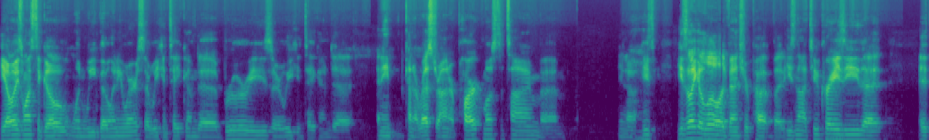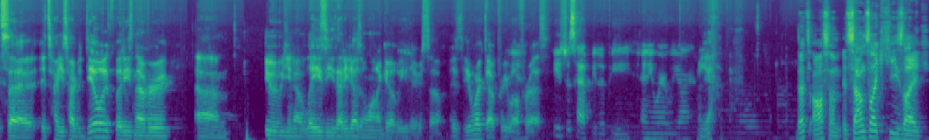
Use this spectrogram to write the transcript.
he always wants to go when we go anywhere, so we can take him to breweries or we can take him to any kind of restaurant or park most of the time. Um, you know, he's he's like a little adventure pup, but he's not too crazy that it's uh it's he's hard to deal with, but he's never um too you know lazy that he doesn't want to go either. So it, it worked out pretty well Yeah. for us. He's just happy to be anywhere we are. Yeah, That's awesome. It sounds like he's like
